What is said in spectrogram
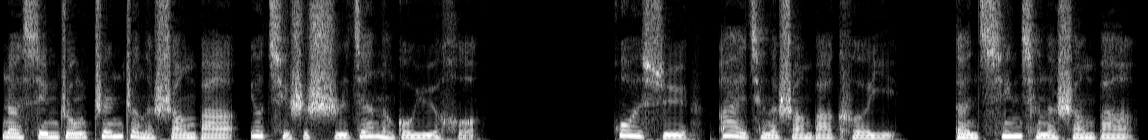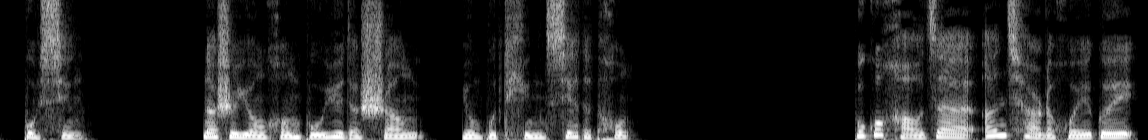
那心中真正的伤疤又岂是时间能够愈合？或许爱情的伤疤可以，但亲情的伤疤不行，那是永恒不愈的伤，永不停歇的痛。不过好在安琪儿的回归，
